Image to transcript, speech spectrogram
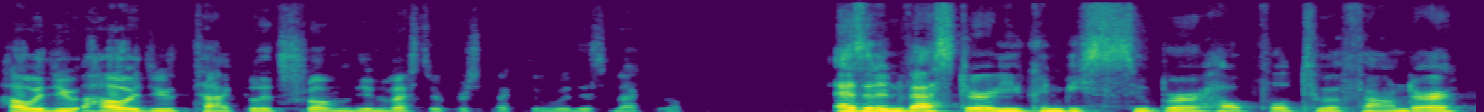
How would you how would you tackle it from the investor perspective with this backdrop? As an investor, you can be super helpful to a founder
